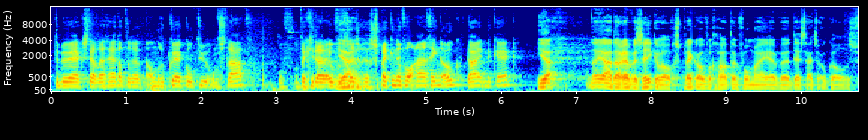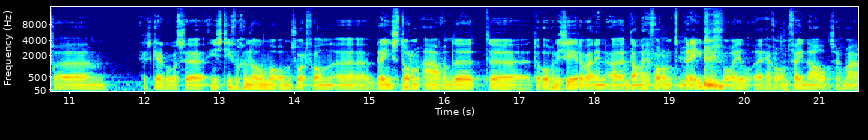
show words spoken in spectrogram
te bewerkstelligen, hè? dat er een andere kerkcultuur ontstaat? Of dat je daar over Ja. het gesprek in ieder geval aanging ook, daar in de kerk? Ja, nou ja, daar hebben we zeker wel gesprekken over gehad. En voor mij hebben we destijds ook wel eens, ehm, heeft de kerk ook wel eens eh, initiatieven genomen om een soort van eh, brainstormavonden te, te organiseren. Waarin eh, dan hervormd breed, dus voor heel hervormd Veendaal, zeg maar,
